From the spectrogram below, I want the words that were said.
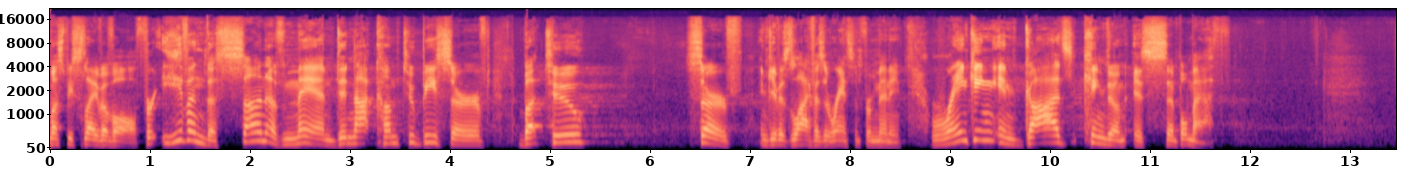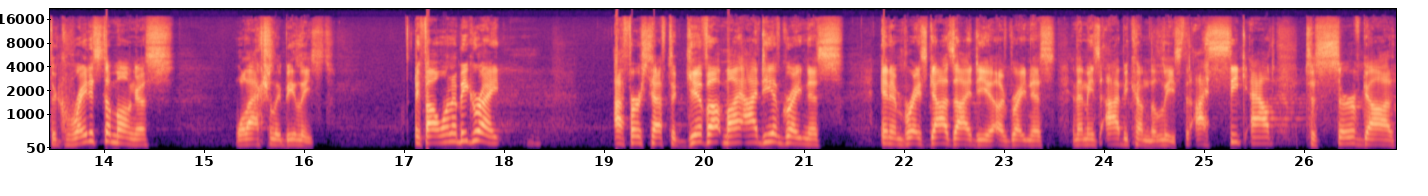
must be slave of all. For even the Son of Man did not come to be served, but to serve and give his life as a ransom for many. Ranking in God's kingdom is simple math. The greatest among us will actually be least. If I want to be great, I first have to give up my idea of greatness and embrace God's idea of greatness. And that means I become the least, that I seek out to serve God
